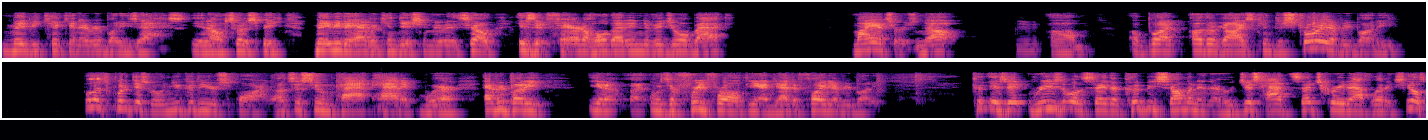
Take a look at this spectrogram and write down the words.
maybe kicking everybody's ass, you know, so to speak. Maybe they have a condition. Maybe they, so. Is it fair to hold that individual back? My answer is no. Mm. Um, uh, but other guys can destroy everybody. Well, let's put it this way: when you go to your sparring, let's assume Pat had it where everybody, you know, uh, was a free for all at the end. You had to fight everybody is it reasonable to say there could be someone in there who just had such great athletic skills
